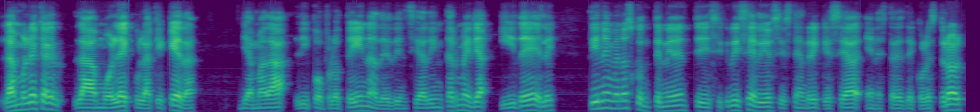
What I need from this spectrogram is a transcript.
La molécula, la molécula que queda llamada lipoproteína de densidad intermedia, IDL, tiene menos contenido en triglicéridos y está enriquecida en esteres de colesterol,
